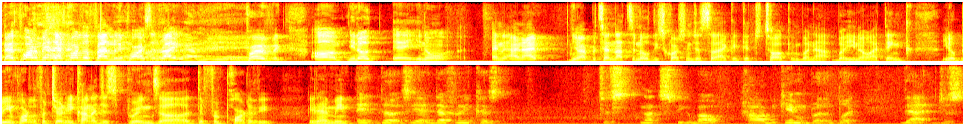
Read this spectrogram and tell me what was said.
That's part of it. That's part of the family parson, right? family, yeah, yeah. Perfect. Um, you know, uh, you know, and and I, you know, I pretend not to know these questions just so I could get to talking, but not. But you know, I think you know, being part of the fraternity kind of just brings a different part of you. You know what I mean? It does, yeah, definitely. Because just not to speak about how I became a brother, but that just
